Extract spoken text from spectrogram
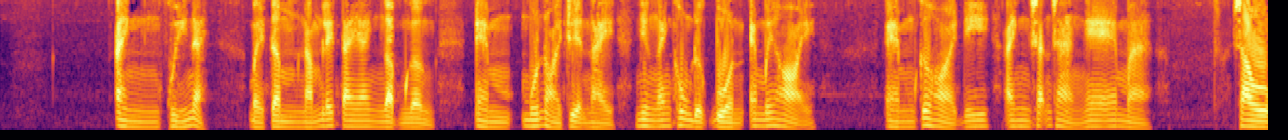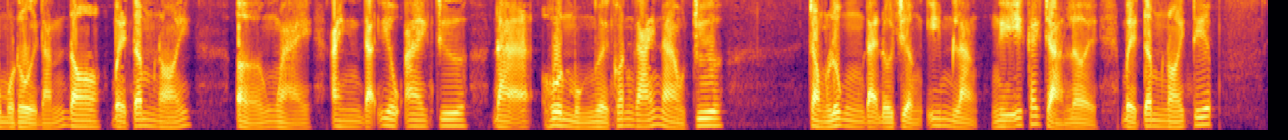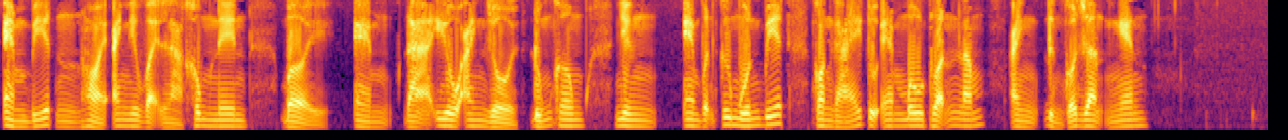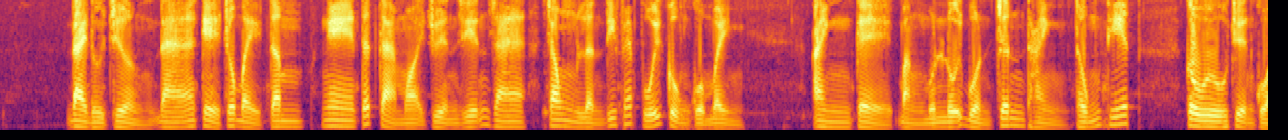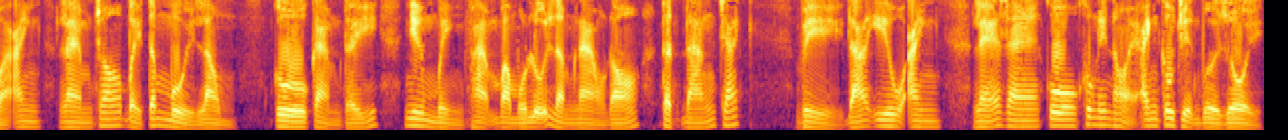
Anh quý này, bảy tâm nắm lấy tay anh ngập ngừng. Em muốn hỏi chuyện này nhưng anh không được buồn em mới hỏi. Em cứ hỏi đi, anh sẵn sàng nghe em mà. Sau một hồi đắn đo, bảy tâm nói, ở ngoài anh đã yêu ai chưa? Đã hôn một người con gái nào chưa? Trong lúc đại đội trưởng im lặng, nghĩ cách trả lời, bể tâm nói tiếp, em biết hỏi anh như vậy là không nên, bởi em đã yêu anh rồi, đúng không? Nhưng em vẫn cứ muốn biết, con gái tụi em mâu thuẫn lắm, anh đừng có giận nghe. Đại đội trưởng đã kể cho Bảy Tâm nghe tất cả mọi chuyện diễn ra trong lần đi phép cuối cùng của mình. Anh kể bằng một nỗi buồn chân thành, thống thiết. Câu chuyện của anh làm cho Bảy Tâm mùi lòng. Cô cảm thấy như mình phạm vào một lỗi lầm nào đó thật đáng trách. Vì đã yêu anh, lẽ ra cô không nên hỏi anh câu chuyện vừa rồi.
